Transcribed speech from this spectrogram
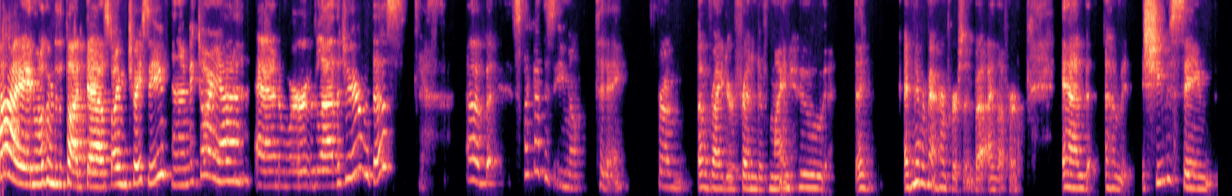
Hi, and welcome to the podcast. I'm Tracy. And I'm Victoria. And we're glad that you're here with us. Yes. Um, so I got this email today from a writer friend of mine who I, I've never met her in person, but I love her. And um, she was saying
